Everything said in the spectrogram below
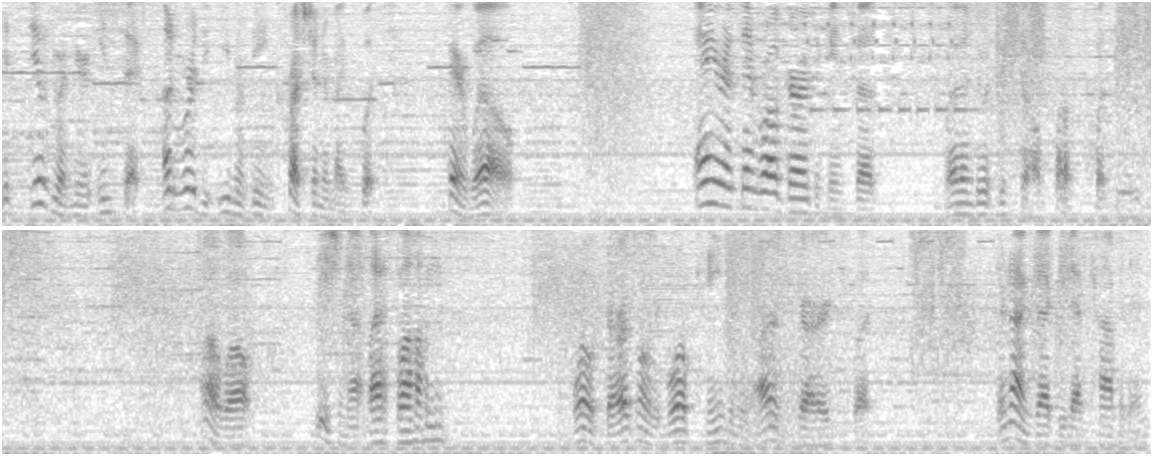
Yet still you are mere insects, unworthy even of being crushed under my foot. Farewell. And you're gonna send royal guards against us, rather than do it yourself. What a pussy. Oh well, these should not last long. Royal guards, one of the royal pains in the arse guards, but they're not exactly that competent.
